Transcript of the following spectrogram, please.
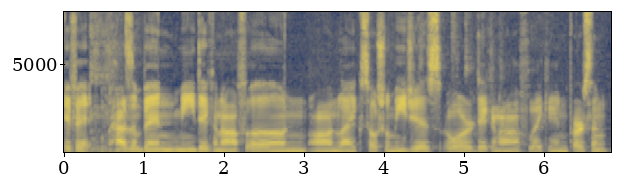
if it hasn't been me dicking off on on like social medias or dicking off like in person,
